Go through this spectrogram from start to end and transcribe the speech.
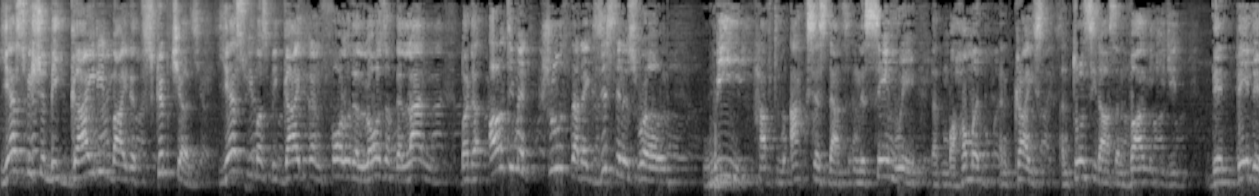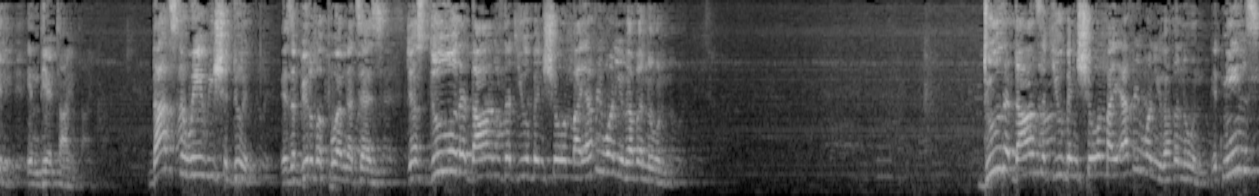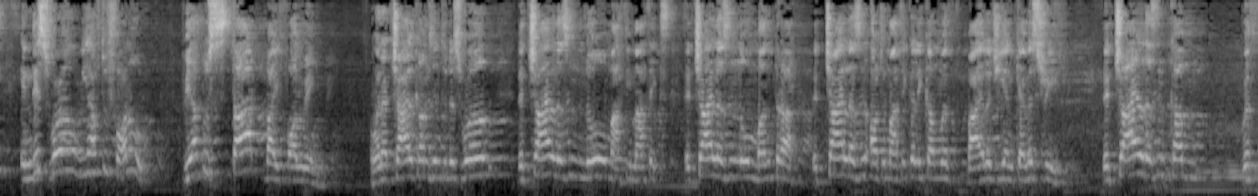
Yes, we should be guided by the scriptures. Yes, we must be guided and follow the laws of the land. But the ultimate truth that exists in this world, we have to access that in the same way that Muhammad and Christ and Tulsidas and Valmiki they, they did in their time. That's the way we should do it. There's a beautiful poem that says, just do the dance that you've been shown by everyone you've ever known. Do the dance that you've been shown by everyone you've ever known. It means in this world we have to follow. We have to start by following. When a child comes into this world, the child doesn't know mathematics. The child doesn't know mantra. The child doesn't automatically come with biology and chemistry. The child doesn't come with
